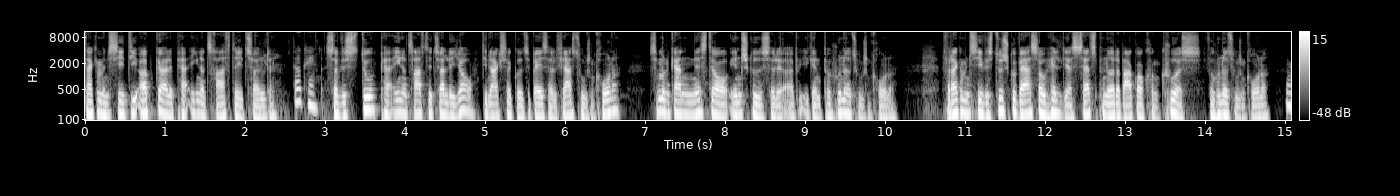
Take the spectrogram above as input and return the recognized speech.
der kan man sige, de opgør det per 31. i 12. Okay. Så hvis du per 31. i 12. i år, din aktie er gået tilbage til 70.000 kroner, så må du gerne næste år indskyde så det op igen på 100.000 kroner. For der kan man sige, hvis du skulle være så uheldig at satse på noget, der bare går konkurs for 100.000 kroner, ja.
